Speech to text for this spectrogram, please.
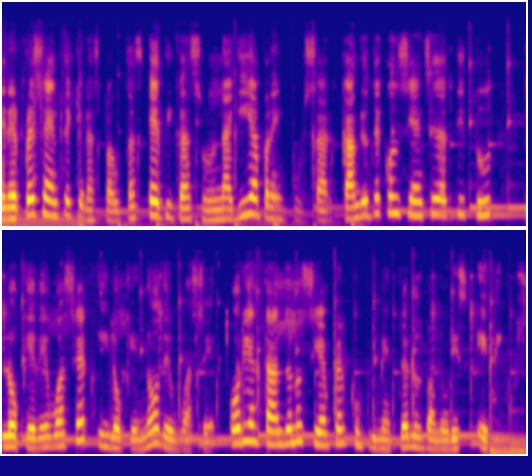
Tener presente que las pautas éticas son una guía para impulsar cambios de conciencia y de actitud, lo que debo hacer y lo que no debo hacer, orientándonos siempre al cumplimiento de los valores éticos.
